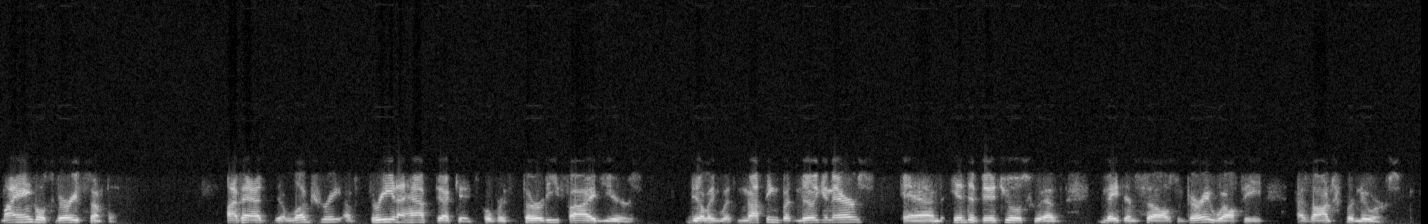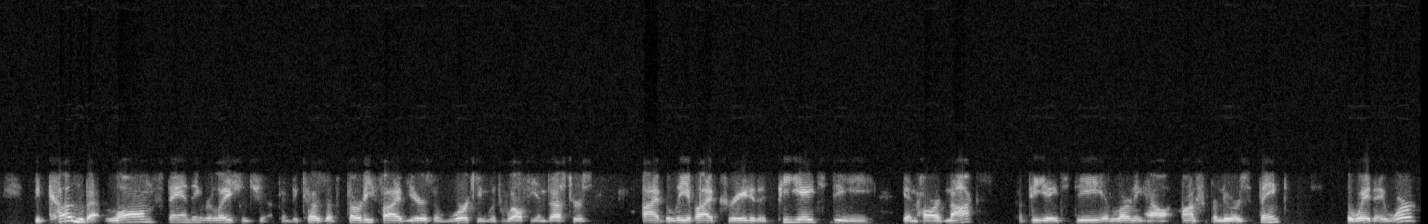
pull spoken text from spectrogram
My angle is very simple. I've had the luxury of three and a half decades, over 35 years, dealing with nothing but millionaires and individuals who have made themselves very wealthy as entrepreneurs. Because of that long-standing relationship and because of 35 years of working with wealthy investors, I believe I've created a PhD in hard knocks, a PhD in learning how entrepreneurs think, the way they work,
